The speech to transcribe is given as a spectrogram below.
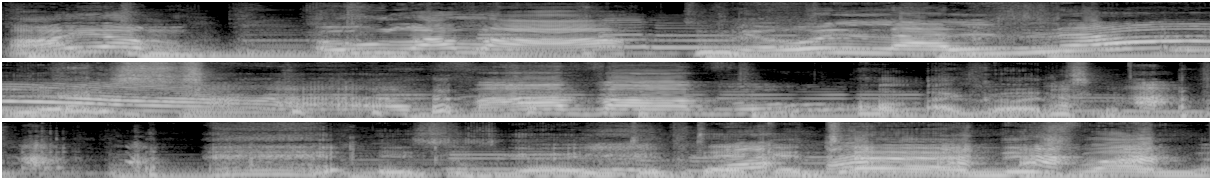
I am. Oh la la. Ooh la la. Yes. Va va. Oh my god. this is going to take a turn, this one.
